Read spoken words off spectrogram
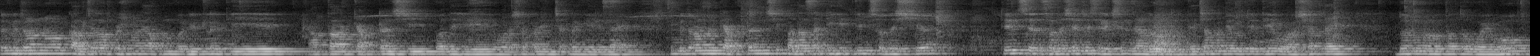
तर मित्रांनो कालच्या प्रश्नामध्ये आपण बघितलं की आता कॅप्टनशी पद हे वर्षाता यांच्याकडे गेलेलं आहे. तर मित्रांनो कॅप्टनशी पदासाठी हे तीन सदस्य तीन स- सदस्यांचे सिलेक्शन झालं होतं. त्याच्यामध्ये होते ते वर्षात दोन नंबर होता तो वैभव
